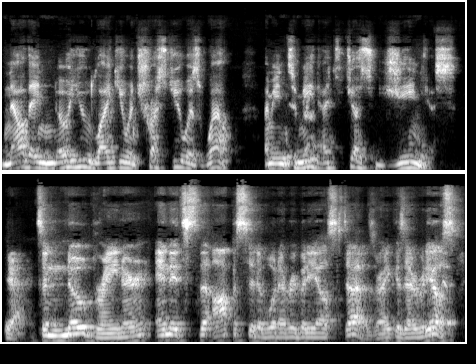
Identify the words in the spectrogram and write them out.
Now they know you, like you, and trust you as well. I mean, to me, that's just genius. Yeah, it's a no brainer. And it's the opposite of what everybody else does, right? Because everybody else,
